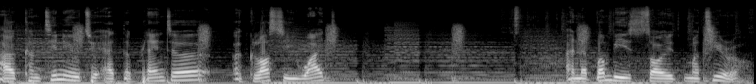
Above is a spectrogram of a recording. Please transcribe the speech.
I'll continue to add the planter, a glossy white, and a bumpy solid material.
